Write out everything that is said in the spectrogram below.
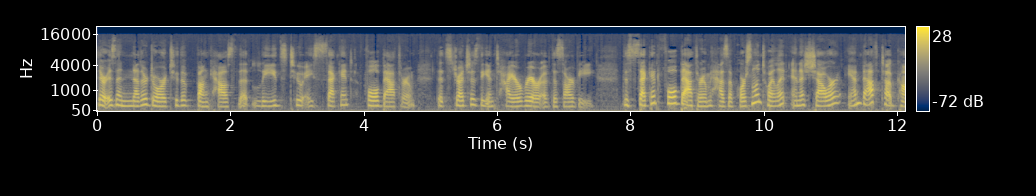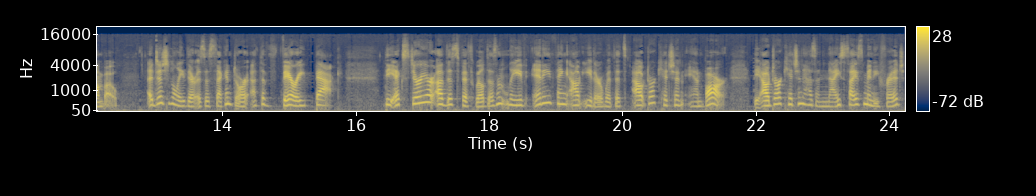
There is another door to the bunkhouse that leads to a second full bathroom that stretches the entire rear of this RV. The second full bathroom has a porcelain toilet and a shower and bathtub combo. Additionally, there is a second door at the very back. The exterior of this fifth wheel doesn't leave anything out either with its outdoor kitchen and bar. The outdoor kitchen has a nice sized mini fridge,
